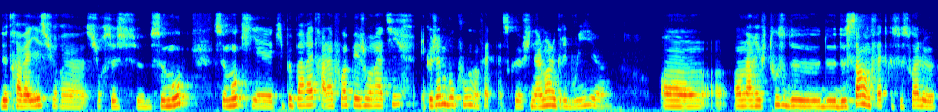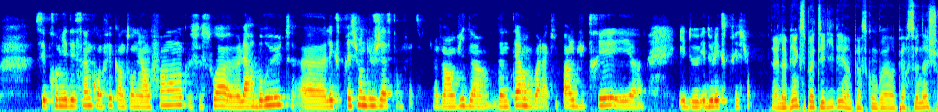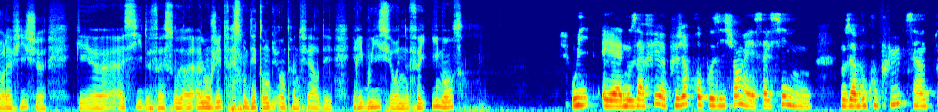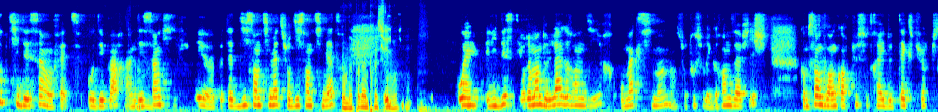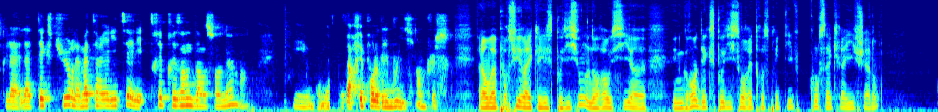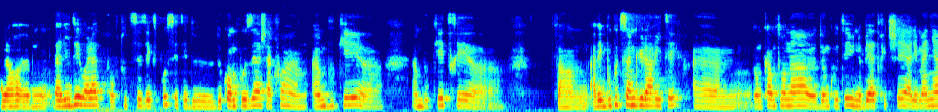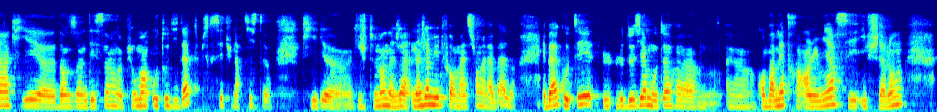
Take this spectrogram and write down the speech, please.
de travailler sur, sur ce, ce, ce, mot, ce mot qui, est, qui peut paraître à la fois péjoratif et que j'aime beaucoup, en fait, parce que finalement, le gribouillis, on, on, arrive tous de, de, de, ça, en fait, que ce soit le, ces premiers dessins qu'on fait quand on est enfant, que ce soit euh, l'art brut, euh, l'expression du geste en fait. J'avais envie d'un terme voilà qui parle du trait et, euh, et de, et de l'expression. Elle a bien exploité l'idée hein, parce qu'on voit un personnage sur l'affiche qui est assis de façon allongé de façon détendue en train de faire des ribouillis sur une feuille immense. Oui, et elle nous a fait plusieurs propositions et celle-ci nous, nous a beaucoup plu. C'est un tout petit dessin en fait au départ, un mmh. dessin qui fait euh, peut-être 10 cm sur 10 cm. On n'a pas l'impression. Hein. Ouais, l'idée c'était vraiment de l'agrandir au maximum, surtout sur les grandes affiches. Comme ça, on voit encore plus ce travail de texture, puisque la, texture, la matérialité, elle est très présente dans son œuvre. Et c'est parfait pour le gribouillis en plus. Alors on va poursuivre avec l'exposition. On aura aussi euh, une grande exposition rétrospective consacrée à Yves Chaland. Alors, euh, bah, l'idée, voilà, pour toutes ces expos, c'était de, composer à chaque fois un, bouquet, euh, un bouquet très, euh, enfin, avec beaucoup de singularité. Donc, quand on a d'un côté une Beatrice Alemania qui est dans un dessin purement autodidacte, puisque c'est une artiste qui, qui justement n'a jamais eu de formation à la base, et ben à côté, le deuxième auteur qu'on va mettre en lumière, c'est Yves Chaland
